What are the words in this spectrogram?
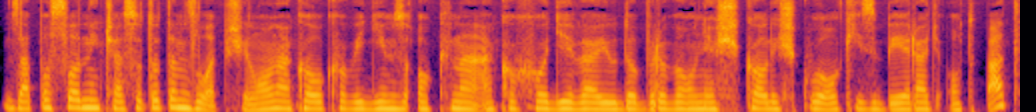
Za posledný čas sa to tam zlepšilo, nakoľko vidím z okna, ako chodievajú dobrovoľne školy, škôlky zbierať odpad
